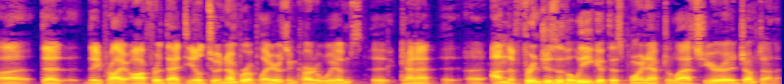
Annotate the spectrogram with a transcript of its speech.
uh, that they probably offered that deal to a number of players, and Carter Williams, uh, kind of uh, on the fringes of the league at this point after last year, uh, jumped on it.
